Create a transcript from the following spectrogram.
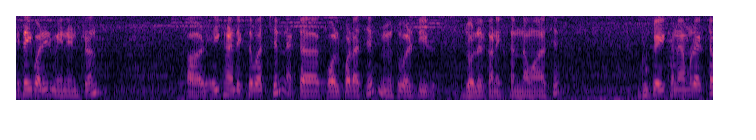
এটাই বাড়ির মেন এন্ট্রান্স আর এইখানে দেখতে পাচ্ছেন একটা কলপার আছে মিউনিসিপ্যালিটির জলের কানেকশান নেওয়া আছে। ঢুকে এখানে আমরা একটা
